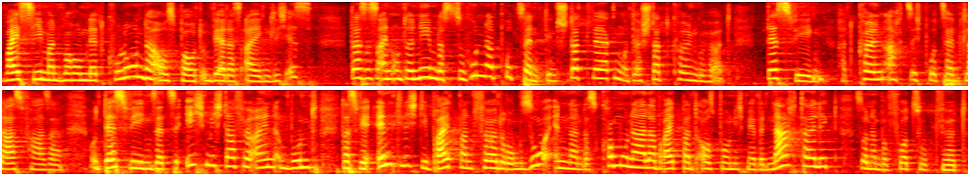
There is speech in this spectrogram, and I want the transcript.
Weiß jemand, warum Net Cologne da ausbaut und wer das eigentlich ist? Das ist ein Unternehmen, das zu 100 Prozent den Stadtwerken und der Stadt Köln gehört. Deswegen hat Köln 80 Prozent Glasfaser. Und deswegen setze ich mich dafür ein im Bund, dass wir endlich die Breitbandförderung so ändern, dass kommunaler Breitbandausbau nicht mehr benachteiligt, sondern bevorzugt wird.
